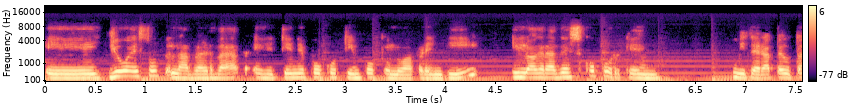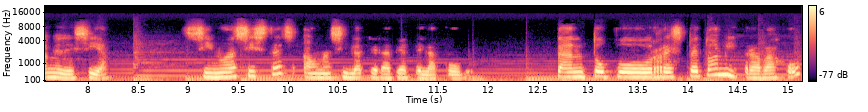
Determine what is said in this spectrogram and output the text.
Eh, yo eso, la verdad, eh, tiene poco tiempo que lo aprendí y lo agradezco porque mi terapeuta me decía, si no asistes, aún así la terapia te la cobro. Tanto por respeto a mi trabajo,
